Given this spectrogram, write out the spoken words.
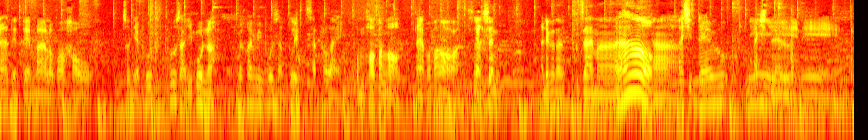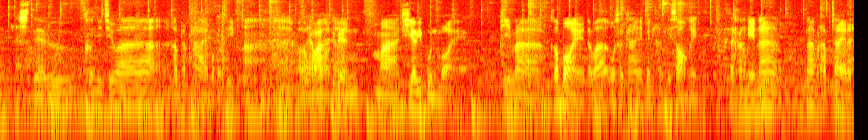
น่าตื่นเต้นมากแล้วก็เขาส่วนใหญ่พูดพูดภาษาญี่ปุ่นเนาะไม่ค่อยมีพูดภาษาอังกฤษสักเท่าไหร่ผมพอฟังออกนะพอฟังออกอะอย่างเช่นอันนี้ก็ต้องกุใจมา อ้าว อ่าอาชิเตรุนี่อาชิเตรุ นี่ อาชิเตรุคนนิชิวะคำทักทายปกติอ่าอ่าพอแสเราดงว่าพอพี่ได้เบนซ์มาเที่ยวญี่ปุ่นบ่อย พี่มาก็บ่อย แต่ว่าโอซาก้านี่เป็นครั้งที่สองเอง แต่ครั้งนี้น่าน่าประทับใจนะ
